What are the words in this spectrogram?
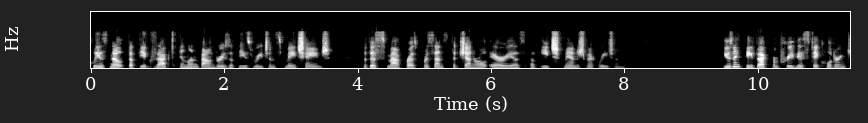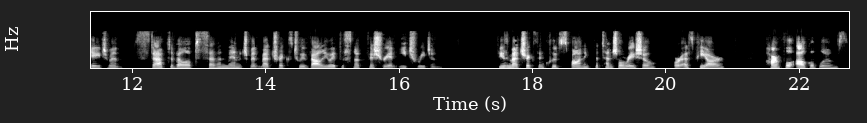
Please note that the exact inland boundaries of these regions may change, but this map represents the general areas of each management region. Using feedback from previous stakeholder engagement, staff developed seven management metrics to evaluate the snook fishery in each region. These metrics include spawning potential ratio, or SPR, harmful algal blooms,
